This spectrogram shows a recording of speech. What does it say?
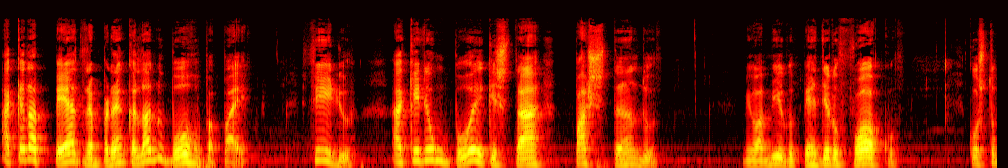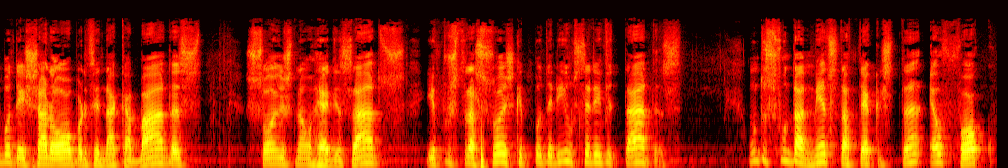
Aquela pedra branca lá no morro, papai. Filho, aquele é um boi que está pastando. Meu amigo, perder o foco costuma deixar obras inacabadas, sonhos não realizados e frustrações que poderiam ser evitadas. Um dos fundamentos da fé cristã é o foco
